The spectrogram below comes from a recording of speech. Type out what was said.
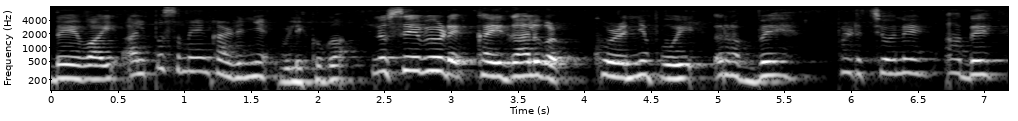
ദയവായി അല്പസമയം കഴിഞ്ഞ് വിളിക്കുക. നുസൈബയുടെ കൈകാലുകൾ കുഴഞ്ഞു പോയി. റബ്ബേ പഠിച്ചോനെ അതെ.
